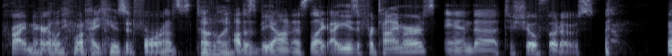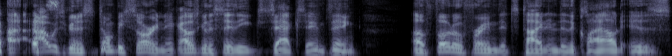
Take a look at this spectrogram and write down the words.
primarily what I use it for. Let's, Totally. I'll just be honest. Like I use it for timers and uh, to show photos. I, I was gonna don't be sorry, Nick. I was gonna say the exact same thing. A photo frame that's tied into the cloud is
